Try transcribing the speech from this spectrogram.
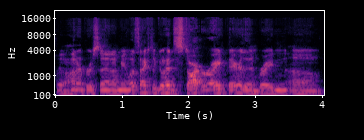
One hundred percent. I mean, let's actually go ahead and start right there, then, Brayden. Um,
